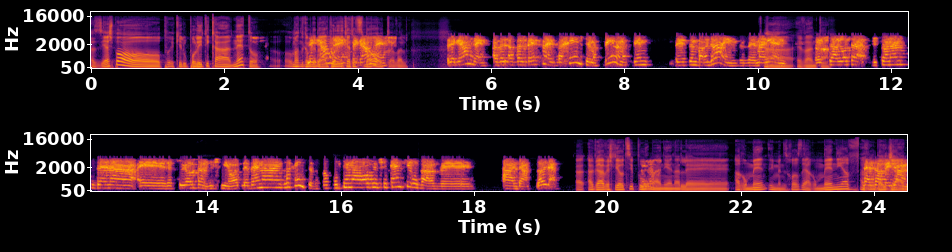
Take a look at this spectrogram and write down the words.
אז יש פה כאילו פוליטיקה נטו. עוד מעט גם נדבר על פוליטיקת הצבעות, אבל... לגמרי, אבל, אבל בעצם האזרחים שמצביעים, הם מצביעים בעצם ברגליים, וזה מעניין. אה, הבנתי. אפשר לראות הדיסוננס בין הרשויות הרשמיות לבין האזרחים, שבסוף רוצים להראות שכן קרבה ואהדה, לא יודעת. אגב, יש לי עוד סיפור לא. מעניין על אה, ארמניה, אם אני זוכר זה ארמניה ואזרבייג'אן.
